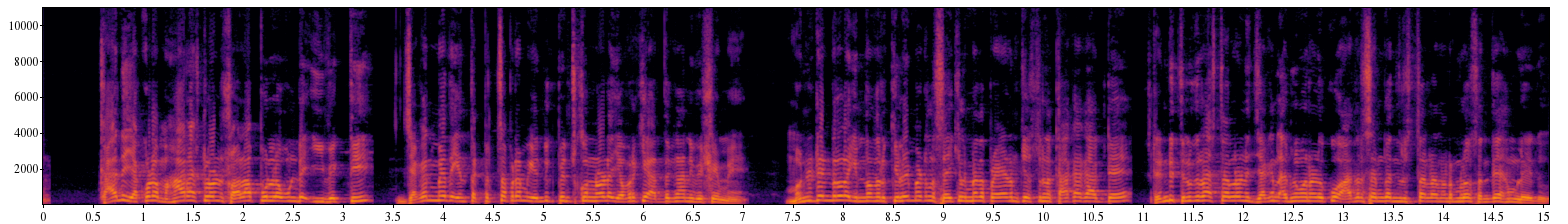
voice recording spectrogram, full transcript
కానీ ఎక్కడో మహారాష్ట్రలోని సోలాపూర్లో ఉండే ఈ వ్యక్తి జగన్ మీద ఇంత పిచ్చ ప్రేమ ఎందుకు పెంచుకున్నాడో ఎవరికీ అర్థం కాని విషయమే. మన్నుటెండలో ఎనిమిది వందల కిలోమీటర్ల సైకిల్ మీద ప్రయాణం చేస్తున్న కాకా కాకటే రెండు తెలుగు రాష్ట్రాల్లోని జగన్ అభిమానులకు ఆదర్శంగా నిలుస్తారనడంలో సందేహం లేదు.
